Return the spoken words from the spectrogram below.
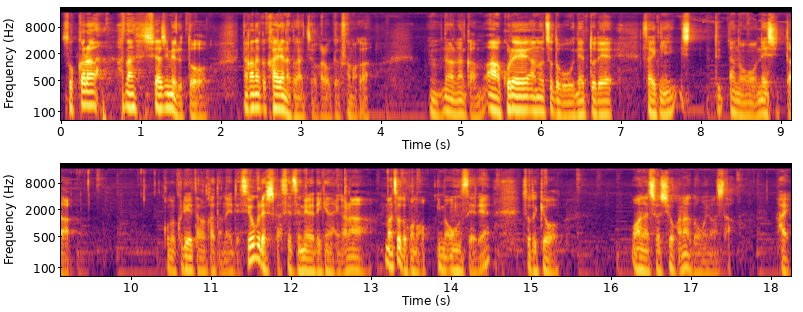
そこから話し始めるとなかなか帰れなくなっちゃうからお客様が。うん、だからなんか「あこれあのちょっと僕ネットで最近知ってあの、ね、知ったこのクリエイターの方の絵ですよ」ぐらいしか説明ができないから、まあ、ちょっとこの今音声でちょっと今日お話をしようかなと思いました。はい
